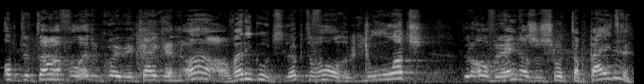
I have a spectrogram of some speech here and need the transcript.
op de tafel. En dan kon je weer kijken en, ah, very good. Dan heb je de volgende klats eroverheen als een soort tapijten.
